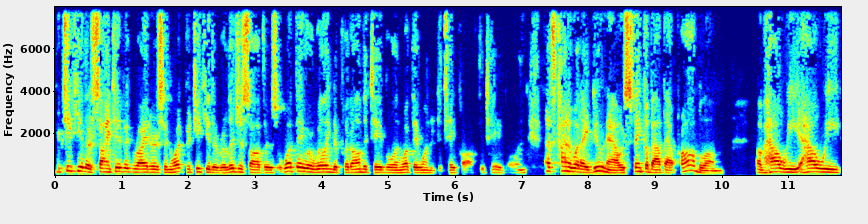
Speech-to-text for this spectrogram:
particular scientific writers and what particular religious authors, what they were willing to put on the table and what they wanted to take off the table. And that's kind of what I do now is think about that problem of how we how we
